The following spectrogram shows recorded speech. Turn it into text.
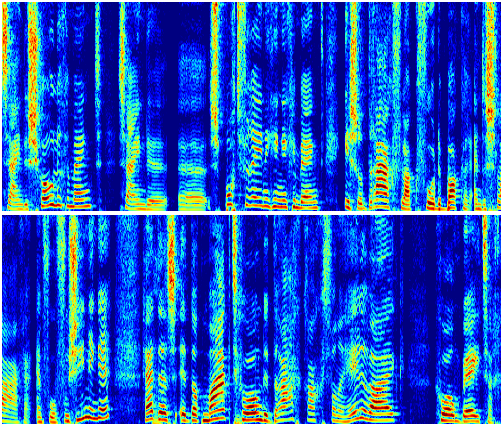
zijn de scholen gemengd? Zijn de uh, sportverenigingen gemengd? Is er draagvlak voor de bakker en de slager en voor voorzieningen? Hè, dus, dat maakt gewoon de draagkracht van een hele wijk gewoon beter.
